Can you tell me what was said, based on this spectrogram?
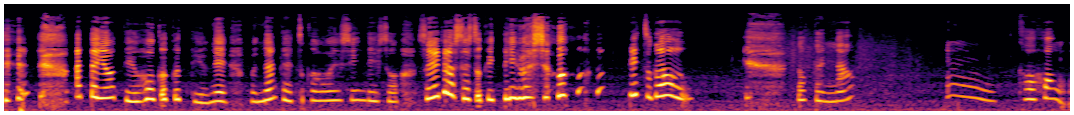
てあったよっていう報告っていうね、まあ、なんて扱ういしいんでしょう。それでは早速行ってみましょう。レッツゴーどうかな？うん、5本。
